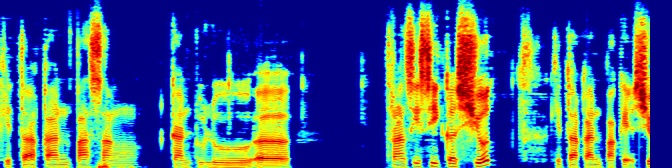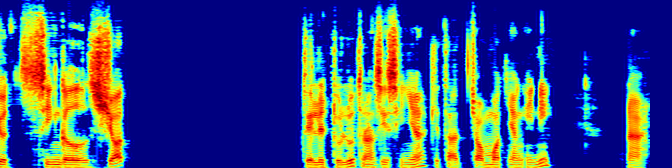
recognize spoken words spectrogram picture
Kita akan pasangkan dulu uh, transisi ke shoot. Kita akan pakai shoot single shot delete dulu transisinya, kita comot yang ini. Nah,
